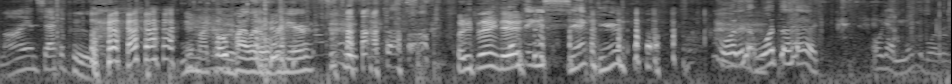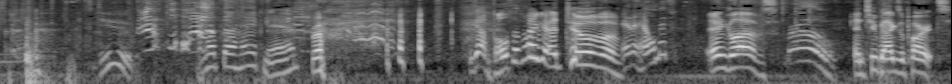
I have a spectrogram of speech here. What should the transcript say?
Lion sack of poo. and my co-pilot over here. What do you think, dude? thing is sick, dude. what is that? What the heck? Oh, we got a mega boy room in Dude, what the heck, man? Bro, You got both of them I got two of them. and a helmet, And gloves. bro. And two bags of parts.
